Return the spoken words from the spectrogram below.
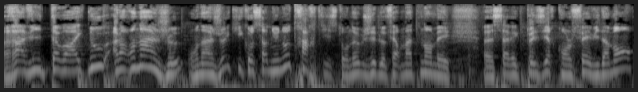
ravis de t'avoir avec nous. Alors on a un jeu, on a un jeu qui concerne une autre artiste. On est obligé de le faire maintenant, mais euh, c'est avec plaisir qu'on le fait évidemment.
